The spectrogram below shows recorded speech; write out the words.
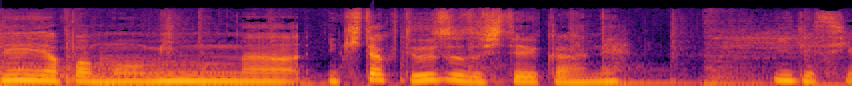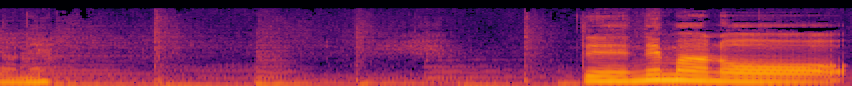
ねやっぱもうみんな行きたくてうずうずしてるからね。いいですよね。でねまああの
